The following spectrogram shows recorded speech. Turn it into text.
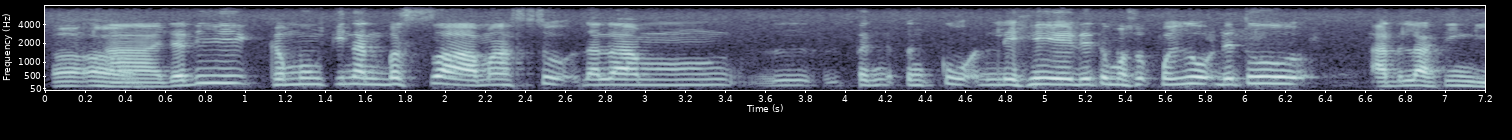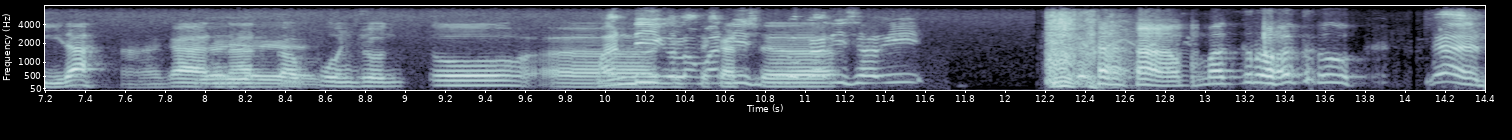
Ah, ah. Ah, jadi kemungkinan besar masuk dalam teng- tengkuk leher dia tu masuk perut dia tu adalah tinggi lah ha, kan Ya, ya, ya. ataupun contoh uh, Mandi kalau mandi kata, 10 kali sehari makruh tu kan.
